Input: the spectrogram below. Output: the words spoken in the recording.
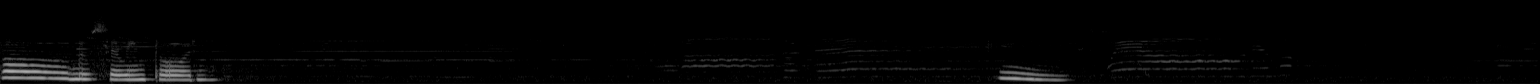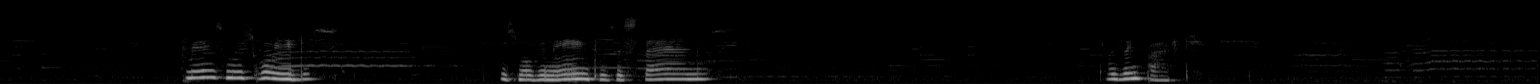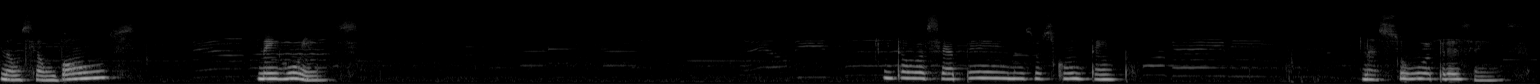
todo o seu entorno. Mesmo os ruídos, os movimentos externos fazem parte. Não são bons nem ruins. Então você apenas os contempla na sua presença.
